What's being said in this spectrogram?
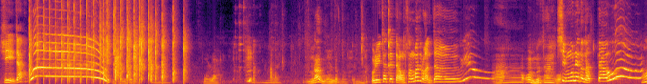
시작! 몰라. 나 모른다 뭐 때문에. 우리 첫째 딸 오늘 상 받으러 간다. 아 오늘 뭔 상이고? 신문에도 났다. 우! 어?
